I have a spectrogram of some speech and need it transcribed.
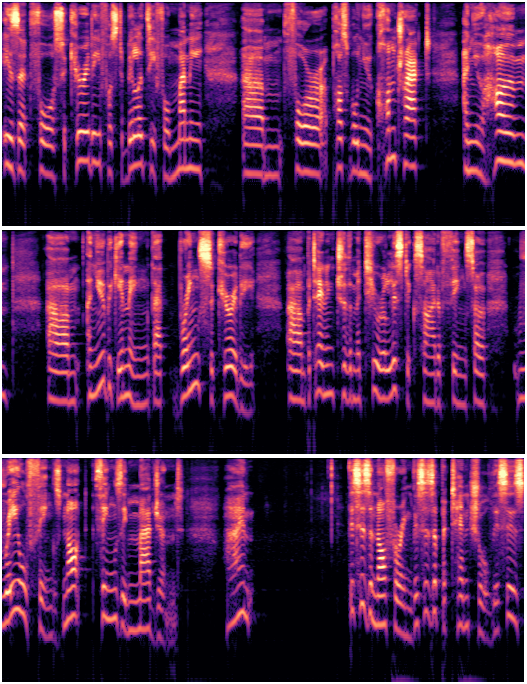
Is it for security, for stability, for money, um, for a possible new contract? a new home, um, a new beginning that brings security um, pertaining to the materialistic side of things. So, real things, not things imagined, right? This is an offering, this is a potential, this is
